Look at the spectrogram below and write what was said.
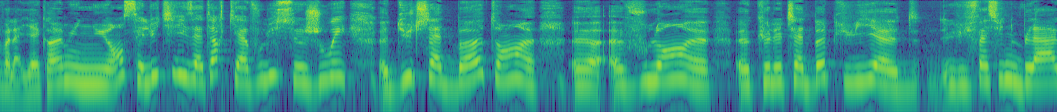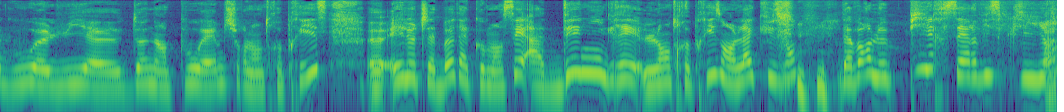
voilà, il y a quand même une nuance. C'est l'utilisateur qui a voulu se jouer euh, du chatbot en euh, euh, voulant euh, euh, que le chatbot lui euh, lui fasse une blague ou lui euh, donne un poème sur l'entreprise. Euh, et le chatbot a commencé à dénigrer l'entreprise en l'accusant d'avoir le pire service client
